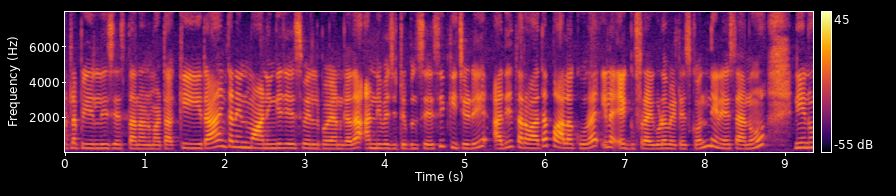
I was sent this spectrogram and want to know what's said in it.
అట్లా పీల్ తీసేస్తాను అనమాట కీర ఇంకా నేను మార్నింగే చేసి వెళ్ళిపోయాను కదా అన్ని వెజిటేబుల్స్ వేసి కిచిడి అది తర్వాత పాలకూర ఇలా ఎగ్ ఫ్రై కూడా పెట్టేసుకొని తినేసాను. నేను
